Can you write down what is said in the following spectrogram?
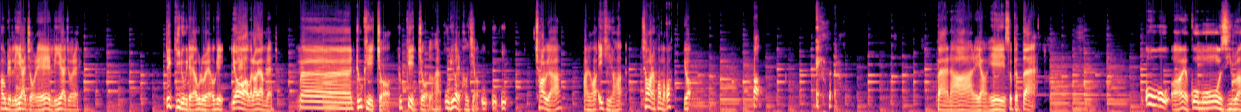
ဟုတ်တယ်400ကျော်တယ်400ကျော်တယ်1ကီလိုမီတာရောက်လို့ရတယ် okay ယော့ဘယ်လောက်ရမလဲအဲ 2k ကျော် 2k ကျော်တော့ဟာဦးလေးပါလေဖောက်ကြည့်အောင်ဦးဦးဦး 600ဘာရော 8k တော့ဟာ600နဲ့ဖောက်မှာကွာရော့ပေါ့ပန်တာတဲ့ရောင်ဟေးစုပ်ပတန်အိုးအိုးအဲကိုမိုးဇီရာ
